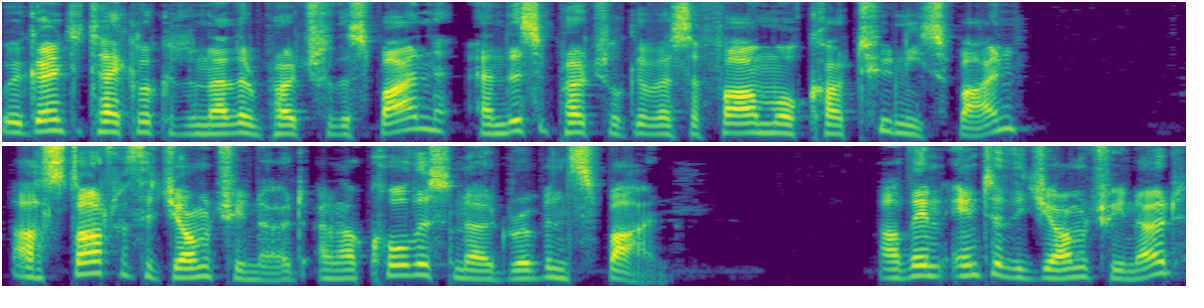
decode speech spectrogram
We're going to take a look at another approach for the spine, and this approach will give us a far more cartoony spine. I'll start with the geometry node, and I'll call this node ribbon spine. I'll then enter the geometry node,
